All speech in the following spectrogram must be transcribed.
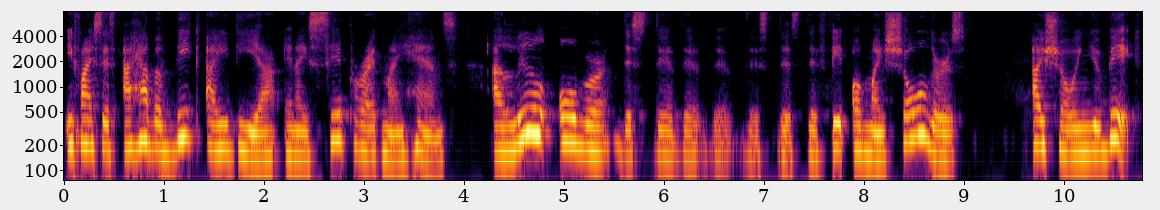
If I says I have a big idea and I separate my hands a little over this the the the this this the feet of my shoulders, I showing you big.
